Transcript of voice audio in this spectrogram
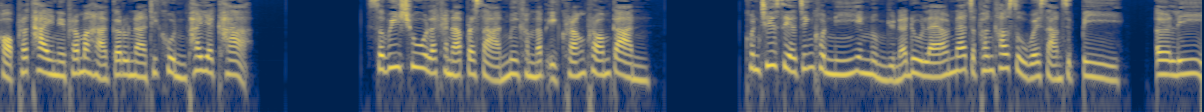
ขอบพระทัยในพระมหากรุณาธิคุณพะยะค่ะ สวีชูและคณะประสานมือคำนับอีกครั้งพร้อมกัน คนชื่อเซียวจิ้งคนนี้ยังหนุ่มอยู่นะดูแล้ว น่าจะเพิ่งเข้าสู่วัยสามสิบปี เออร์ลี่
